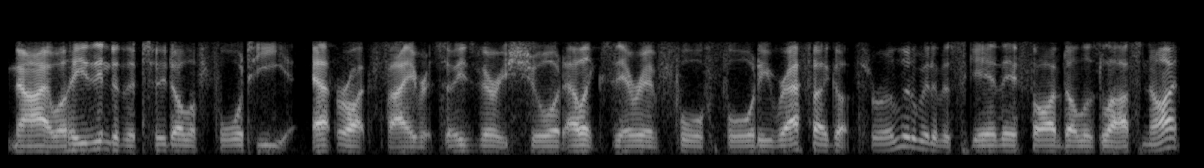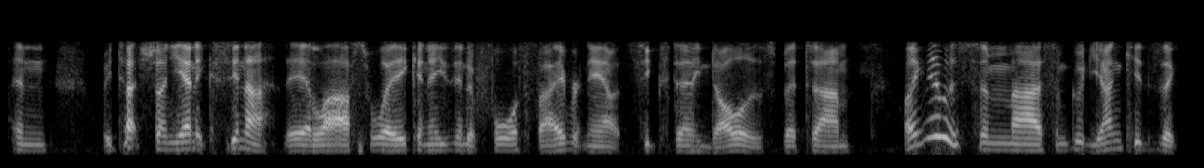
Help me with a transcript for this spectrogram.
No, well, he's into the two dollar forty outright favourite, so he's very short. Alex Zverev four forty. Rafa got through a little bit of a scare there, five dollars last night, and we touched on Jannik Sinner there last week, and he's into fourth favourite now at sixteen dollars. But um, I think there was some uh, some good young kids that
